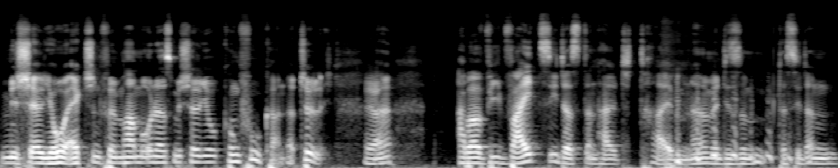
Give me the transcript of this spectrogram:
Michelle Yeoh Actionfilm haben, ohne dass Michelle Yeoh Kung Fu kann, natürlich. ja. Ne? Aber wie weit sie das dann halt treiben, ne? Mit diesem, dass sie dann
